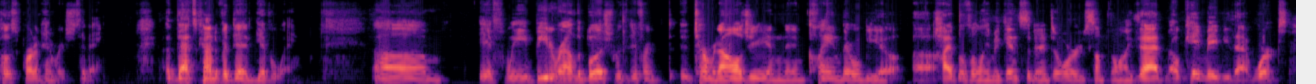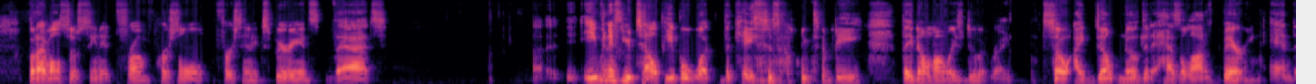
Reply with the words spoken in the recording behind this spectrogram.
postpartum hemorrhage today, that's kind of a dead giveaway. Um, if we beat around the bush with different uh, terminology and, and claim there will be a, a hypovolemic incident or something like that, okay, maybe that works. But I've also seen it from personal firsthand experience that uh, even if you tell people what the case is going to be, they don't always do it right. So I don't know that it has a lot of bearing. And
